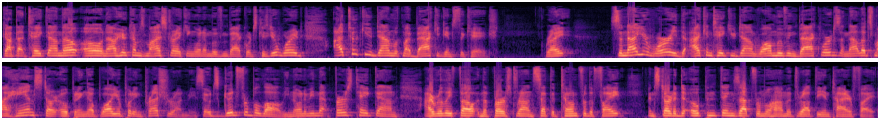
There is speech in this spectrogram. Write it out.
Got that takedown though. Oh, now here comes my striking when I'm moving backwards because you're worried. I took you down with my back against the cage, right? So now you're worried that I can take you down while moving backwards, and that lets my hands start opening up while you're putting pressure on me. So it's good for Belal. You know what I mean? That first takedown, I really felt in the first round set the tone for the fight and started to open things up for Muhammad throughout the entire fight.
